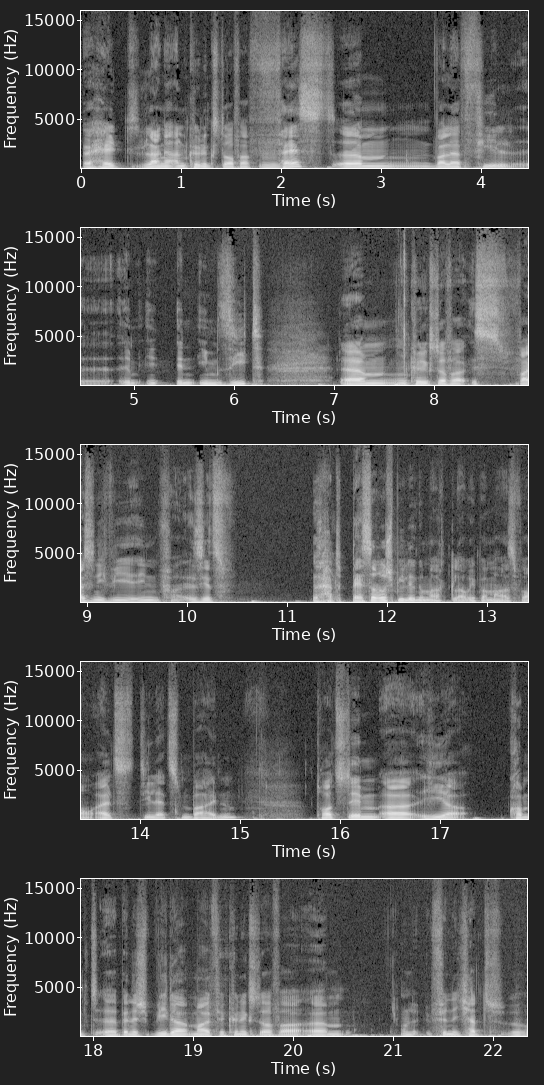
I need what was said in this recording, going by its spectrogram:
hält lange an Königsdorfer mhm. fest, ähm, weil er viel äh, in, in, ihm sieht. Ähm, Königsdorfer ist, weiß ich nicht, wie ihn ist jetzt, hat bessere Spiele gemacht, glaube ich, beim HSV als die letzten beiden. Trotzdem, äh, hier kommt äh, Benisch wieder mal für Königsdörfer ähm, und finde ich, hat äh,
